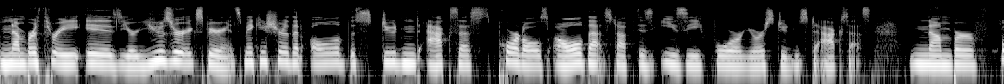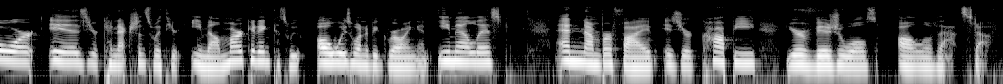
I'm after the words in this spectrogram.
Number three is your user experience, making sure that all of the student access portals, all of that stuff is easy for your students to access. Number four is your connections with your email marketing, because we always want to be growing an email list. And number five is your copy, your visuals, all of that stuff.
